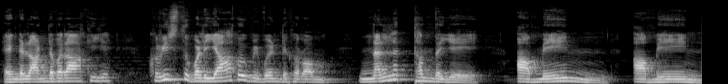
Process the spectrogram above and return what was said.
எங்கள் ஆண்டவராகிய கிறிஸ்து வழியாக உம்மை வேண்டுகிறோம். நல்ல தந்தையே அமேன் அமேன்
